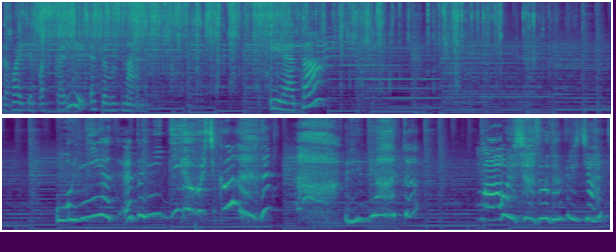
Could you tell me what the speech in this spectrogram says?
Давайте поскорее это узнаем. И это О нет, это не девочка! Ребята! Вау, сейчас буду кричать!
